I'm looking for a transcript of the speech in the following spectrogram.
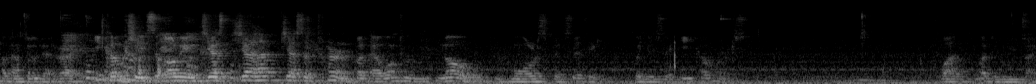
How? How to do that, right? E-commerce is only just, just, just a term, but I want to know more specific when you say e-commerce. What, what do you mean by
